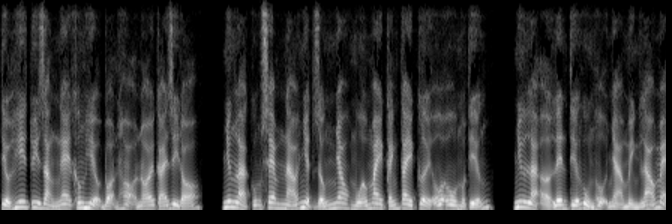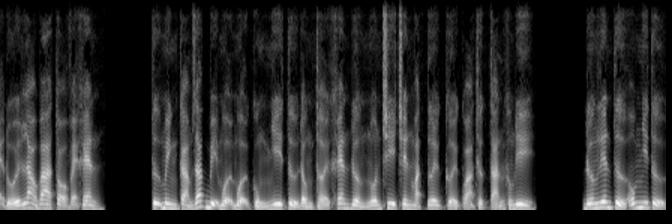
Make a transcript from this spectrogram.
Tiểu hy tuy rằng nghe không hiểu bọn họ nói cái gì đó, nhưng là cũng xem náo nhiệt giống nhau múa may cánh tay cười ô ô một tiếng, như là ở lên tiếng ủng hộ nhà mình lão mẹ đối lao ba tỏ vẻ khen. Tự mình cảm giác bị muội muội cùng nhi tử đồng thời khen đường nôn chi trên mặt tươi cười quả thực tán không đi. Đường liên tử ôm nhi tử,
